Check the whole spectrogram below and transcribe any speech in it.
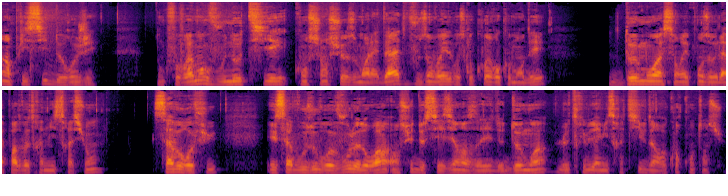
implicite de rejet. Donc il faut vraiment que vous notiez consciencieusement la date, vous envoyez votre courrier recommandé, deux mois sans réponse de la part de votre administration, ça vous refuse et ça vous ouvre vous le droit ensuite de saisir dans un délai de deux mois le tribunal administratif d'un recours contentieux.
